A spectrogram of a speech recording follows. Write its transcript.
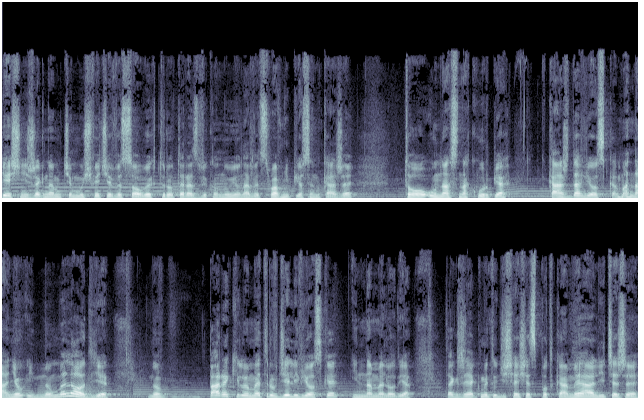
Pieśń Żegnam Cię mój świecie wesoły, którą teraz wykonują nawet sławni piosenkarze, to u nas na Kurpiach każda wioska ma na nią inną melodię. No, parę kilometrów dzieli wioskę, inna melodia. Także jak my tu dzisiaj się spotkamy, a liczę, że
